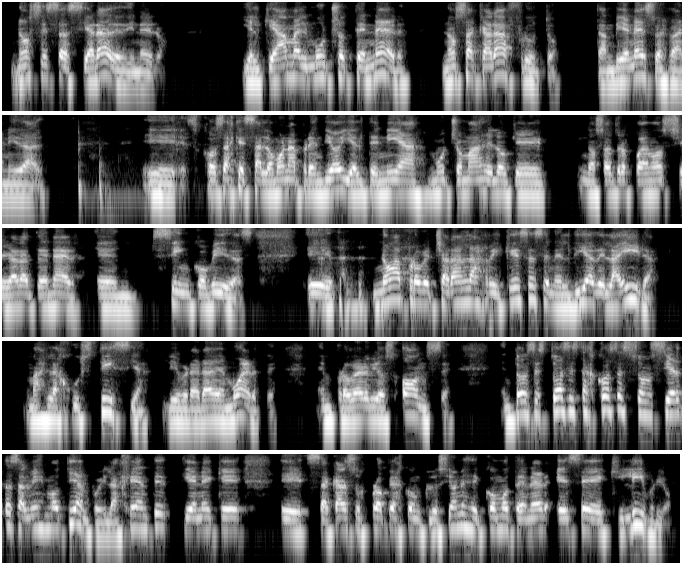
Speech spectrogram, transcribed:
no se saciará de dinero y el que ama el mucho tener no sacará fruto. También eso es vanidad. Eh, cosas que Salomón aprendió y él tenía mucho más de lo que nosotros podemos llegar a tener en cinco vidas. Eh, no aprovecharán las riquezas en el día de la ira, mas la justicia librará de muerte, en Proverbios 11. Entonces, todas estas cosas son ciertas al mismo tiempo y la gente tiene que eh, sacar sus propias conclusiones de cómo tener ese equilibrio.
